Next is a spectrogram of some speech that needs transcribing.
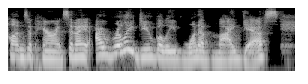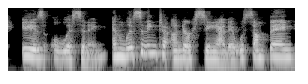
tons of parents and I I really do believe one of my gifts is listening and listening to understand. It was something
